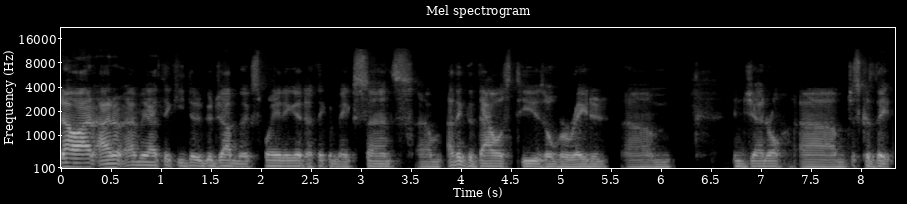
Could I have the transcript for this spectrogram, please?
No, I, I, don't. I mean, I think he did a good job of explaining it. I think it makes sense. Um, I think the Dallas T is overrated um, in general, um, just because they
